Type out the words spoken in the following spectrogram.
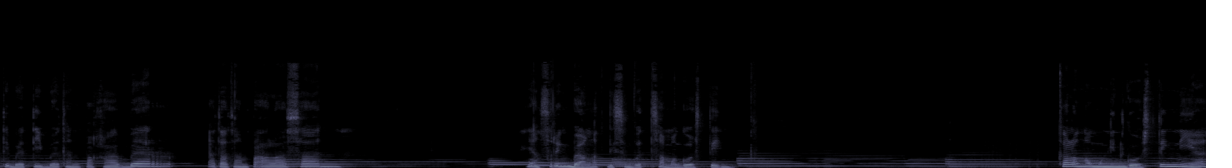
tiba-tiba tanpa kabar atau tanpa alasan yang sering banget disebut sama ghosting. Kalau ngomongin ghosting nih ya,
